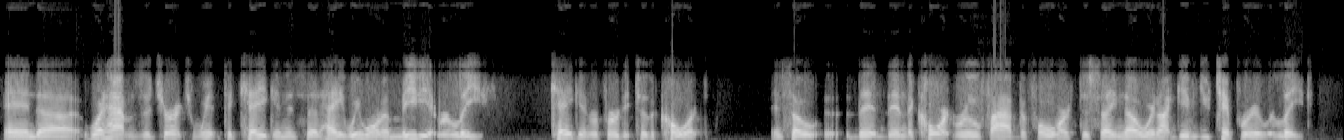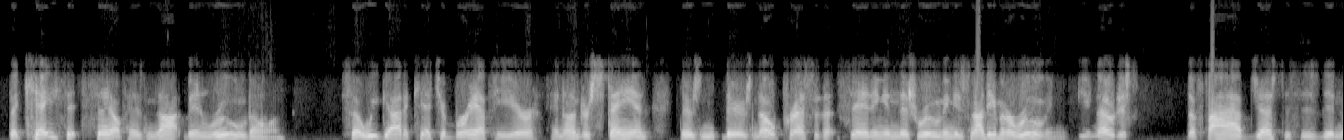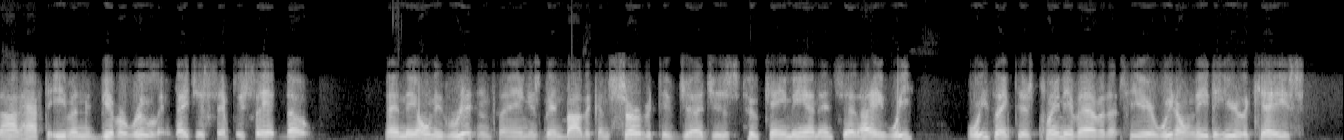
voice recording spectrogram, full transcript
And uh, what happens? The church went to Kagan and said, "Hey, we want immediate relief." Kagan referred it to the court, and so uh, then then the court ruled five to four to say, "No, we're not giving you temporary relief." The case itself has not been ruled on. So we got to catch a breath here and understand there's there's no precedent setting in this ruling. It's not even a ruling. You notice the five justices did not have to even give a ruling. They just simply said no. And the only written thing has been by the conservative judges who came in and said, "Hey, we we think there's plenty of evidence here. We don't need to hear the case.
